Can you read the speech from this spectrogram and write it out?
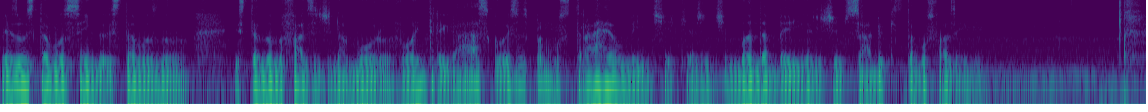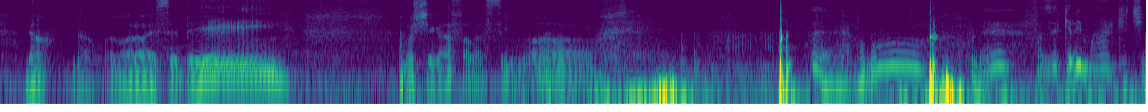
mesmo estamos sendo, estamos no, estando no fase de namoro, vou entregar as coisas para mostrar realmente que a gente manda bem, a gente sabe o que estamos fazendo. Não, não. Agora vai ser bem. Vou chegar a falar assim, ó. Oh, é, vamos né, fazer aquele marketing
